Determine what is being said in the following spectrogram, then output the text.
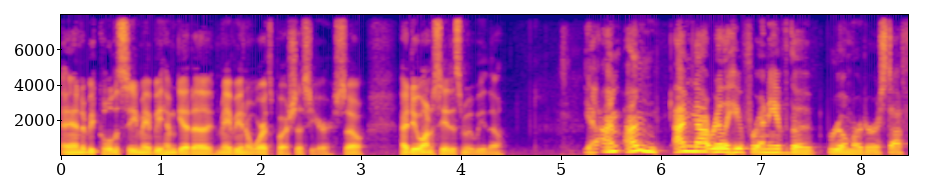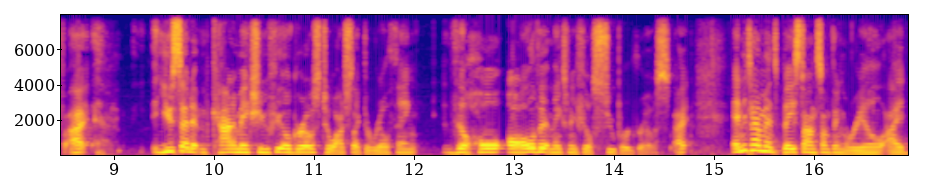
and it'd be cool to see maybe him get a maybe an awards push this year. So I do want to see this movie though. Yeah, I'm I'm I'm not really here for any of the real murderer stuff. I you said it kind of makes you feel gross to watch like the real thing. The whole all of it makes me feel super gross. I anytime it's based on something real, I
